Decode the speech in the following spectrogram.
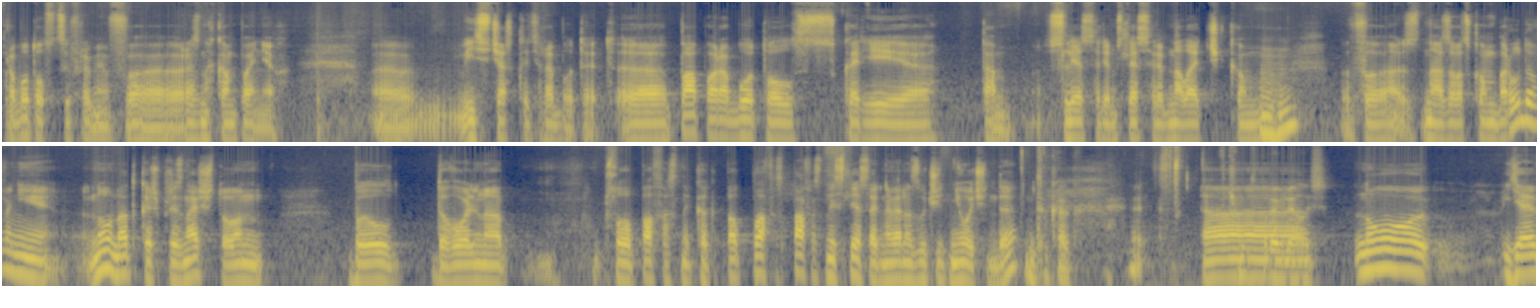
работал с цифрами в разных компаниях. Э, и сейчас, кстати, работает. Э, папа работал скорее там слесарем, слесарем-наладчиком угу. в, на заводском оборудовании. Ну, надо, конечно, признать, что он был довольно слово пафосный, как пафос, пафосный слесарь, наверное, звучит не очень, да? Это как? А, Почему это проявлялось? Ну, я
